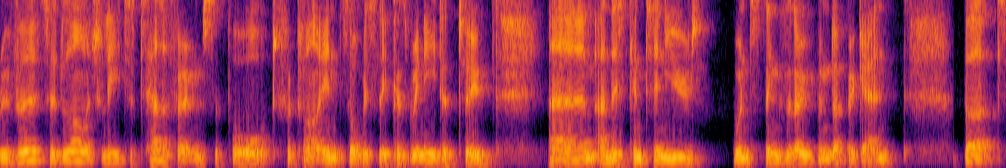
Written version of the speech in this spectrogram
reverted largely to telephone support for clients, obviously, because we needed to. Um, and this continued once things had opened up again. But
